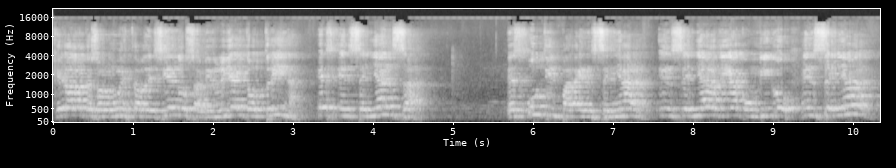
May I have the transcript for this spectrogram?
¿Qué era lo que Salomón estaba diciendo? Sabiduría y doctrina. Es enseñanza. Es útil para enseñar. Enseñar, diga conmigo, enseñar.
